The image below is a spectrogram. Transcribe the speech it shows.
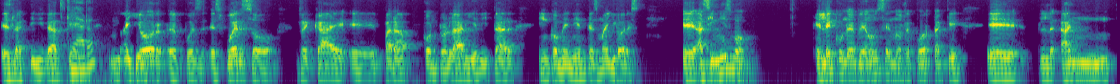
es la actividad que mayor eh, pues, esfuerzo recae eh, para controlar y evitar inconvenientes mayores. Eh, asimismo, el ECU 911 nos reporta que eh, han,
